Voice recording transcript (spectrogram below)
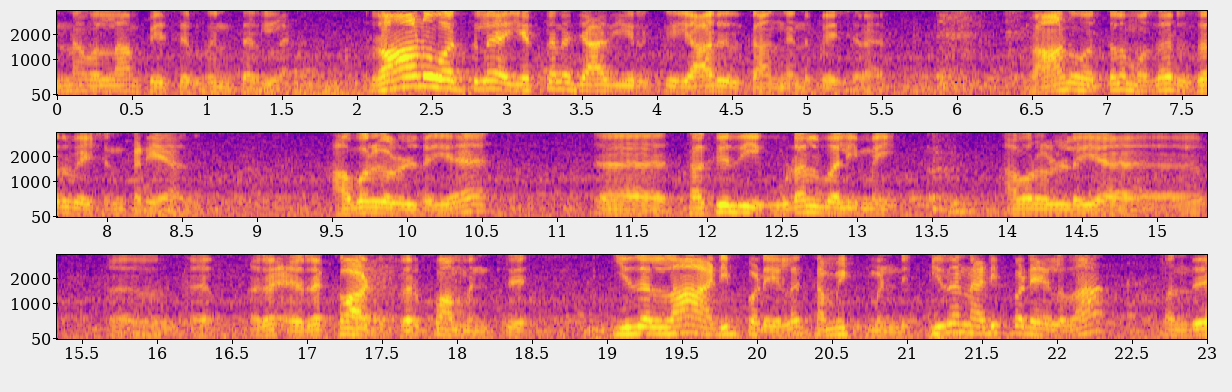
என்னவெல்லாம் பேசுறதுன்னு தெரில இராணுவத்தில் எத்தனை ஜாதி இருக்குது யார் இருக்காங்கன்னு பேசுகிறார் இராணுவத்தில் முதல் ரிசர்வேஷன் கிடையாது. அவர்களுடைய தகுதி உடல் வலிமை அவர்களுடைய ரெக்கார்டு பெர்ஃபார்மன்ஸு இதெல்லாம் அடிப்படையில் கமிட்மெண்ட் இதன் அடிப்படையில் தான் வந்து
